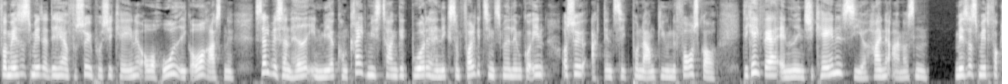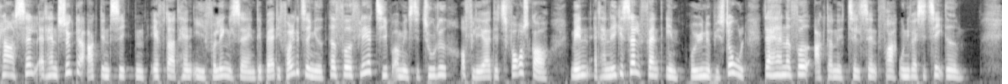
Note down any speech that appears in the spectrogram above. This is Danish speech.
For Messerschmidt er det her forsøg på chikane overhovedet ikke overraskende. Selv hvis han havde en mere konkret mistanke, burde han ikke som folketingsmedlem gå ind og søge agtindsigt på navngivende forskere. Det kan ikke være andet end chikane, siger Heine Andersen. Messerschmidt forklarer selv, at han søgte agtindsigten, efter at han i forlængelse af en debat i Folketinget havde fået flere tip om instituttet og flere af dets forskere, men at han ikke selv fandt en rygende pistol, da han havde fået akterne tilsendt fra universitetet.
